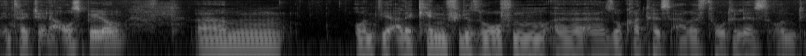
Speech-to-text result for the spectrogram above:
äh, intellektuelle Ausbildung. Ähm, und wir alle kennen Philosophen, äh, Sokrates, Aristoteles und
